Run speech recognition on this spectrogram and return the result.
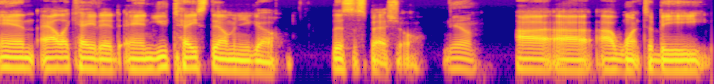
and allocated, and you taste them and you go, "This is special." Yeah. I I, I want to be.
